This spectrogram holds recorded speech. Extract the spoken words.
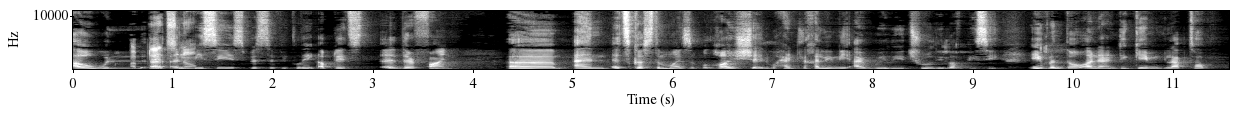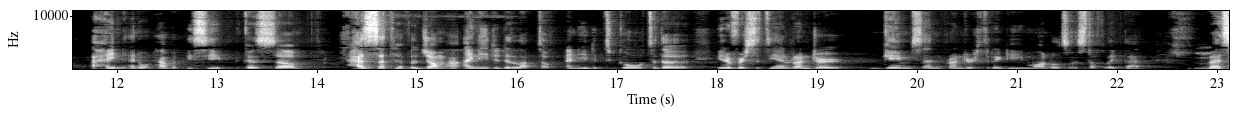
او ال Updates, uh, no. NPC specifically updates uh, they're fine um, and it's customizable هاي الشيء الوحيد اللي خليني I really truly love PC even though انا عندي gaming laptop الحين I don't have a PC because um, حزتها في الجامعة I needed a laptop I needed to go to the university and render games and render 3D models and stuff like that but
